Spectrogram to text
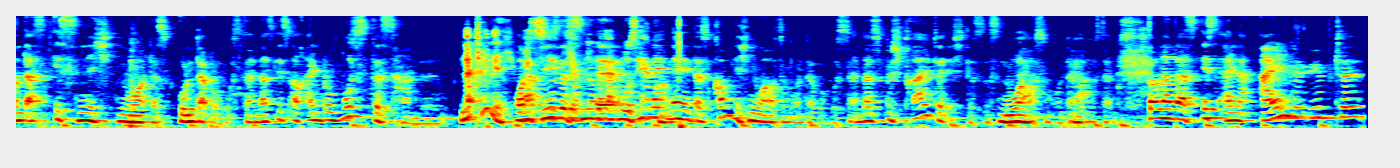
Und das ist nicht nur das Unterbewusstsein, das ist auch ein bewusstes Handeln. Natürlich. Und was, dieses, ich nur gesagt, wo es herkommt. Nee, nee, das kommt nicht nur aus dem Unterbewusstsein. Das bestreite ich, dass es nur aus dem Unterbewusstsein. Ja. Sondern das ist eine eingeübte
